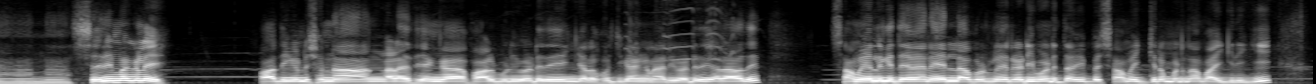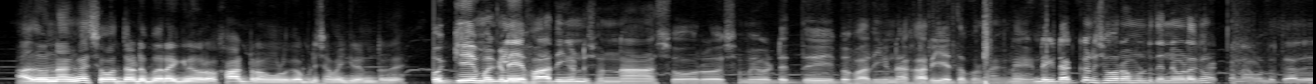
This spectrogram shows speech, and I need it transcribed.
நா, நா. சரி மகளே பார்த்தீங்கன்னு சொன்னால் அங்கே தேங்காய் பால் புளி வடுது இங்கே கொச்சிக்காங்க நிறைய வடுது. அதாவது சமையலுக்கு தேவையான எல்லா பொருட்களையும் ரெடி பண்ணி தான் இப்போ சமைக்கிற மட்டும் தான் பாய்க்கிறீங்க அதுவும் நாங்கள் சோத்தடுப்பு இறக்கினவரோ காட்டுறோம் உங்களுக்கு அப்படி சமைக்கிறேன்றது. ஓகே மக்களே பார்த்தீங்கன்னு சொன்னால் சோறு சமைவட்டது இப்போ பார்த்தீங்கன்னா கறி ஏற்ற போகிறாங்கண்ணே இன்றைக்கு டக்குன்னு சோறு மட்டும் என்ன விளக்கம். டக்குன்னு அவனுக்கு அது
